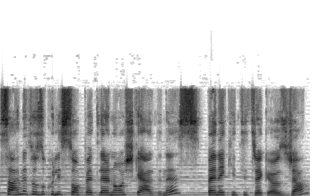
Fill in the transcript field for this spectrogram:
Sahne Tozu Kulis Sohbetlerine hoş geldiniz. Ben Ekin Titrek Özcan.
